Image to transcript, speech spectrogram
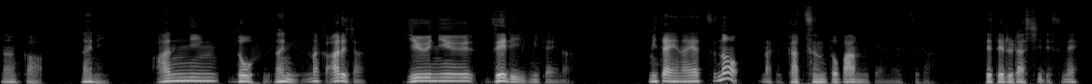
なんか、何？杏仁豆腐？何？なんかあるじゃん。牛乳ゼリーみたいな。みたいなやつの、なんかガツンと版みたいなやつが出てるらしいですね。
